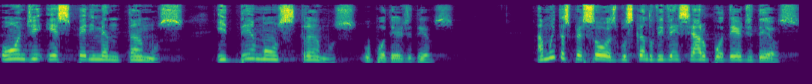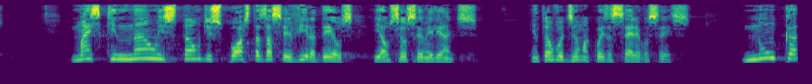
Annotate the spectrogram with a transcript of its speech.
onde experimentamos e demonstramos o poder de Deus. Há muitas pessoas buscando vivenciar o poder de Deus, mas que não estão dispostas a servir a Deus e aos seus semelhantes. Então eu vou dizer uma coisa séria a vocês. Nunca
